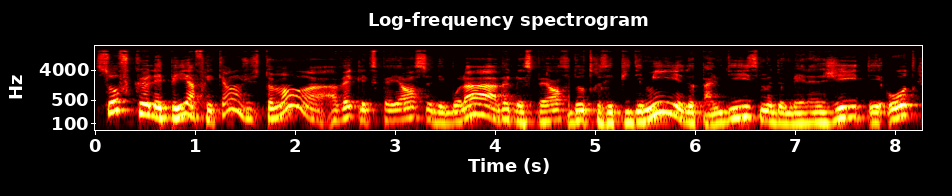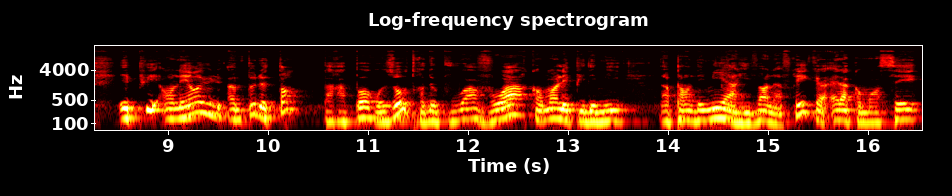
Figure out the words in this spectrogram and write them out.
Sauf que les pays africains, justement, avec l'expérience d'Ebola, avec l'expérience d'autres épidémies, de paludisme, de méningite et autres, et puis en ayant eu un peu de temps par rapport aux autres, de pouvoir voir comment l'épidémie la pandémie est en Afrique. Elle a commencé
